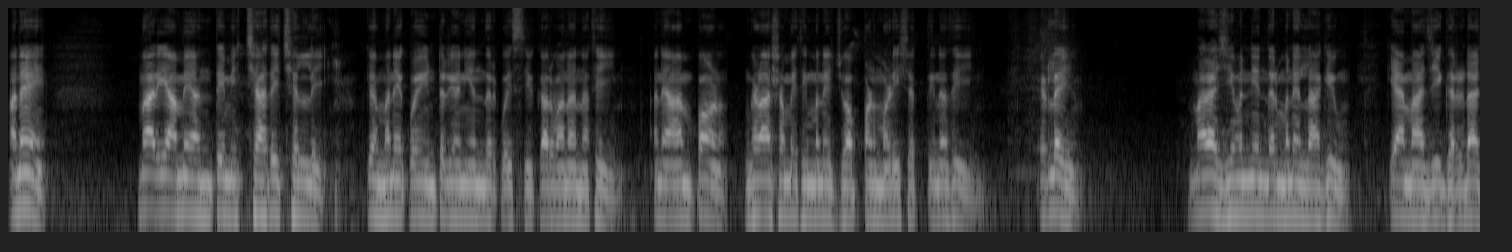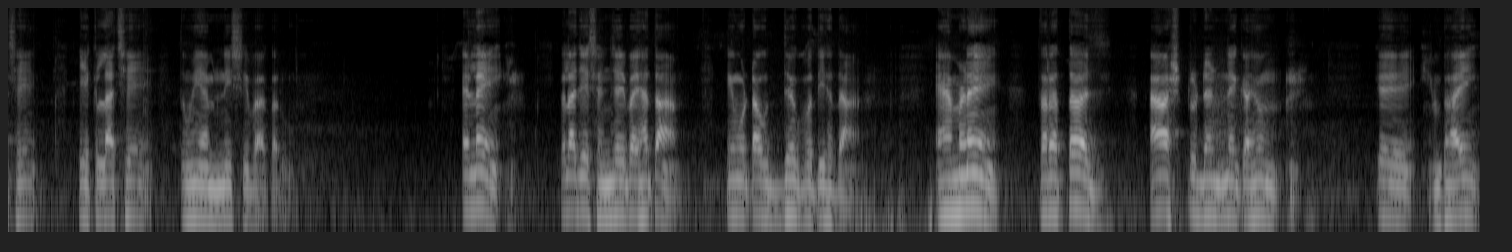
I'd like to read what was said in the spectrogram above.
અને મારી આમે અંતિમ ઈચ્છા હતી છેલ્લી કે મને કોઈ ઇન્ટરવ્યૂની અંદર કોઈ સ્વીકારવાના નથી. અને આમ પણ ઘણા સમયથી મને જોબ પણ મળી શકતી નથી. એટલે મારા જીવનની અંદર મને લાગ્યું કે આ માજી ગરડા છે, એકલા છે, તો હું એમની સેવા કરું. એટલે પેલા જે સંજયભાઈ હતા, એ મોટા ઉદ્યોગપતિ હતા. એમણે તરત જ આ સ્ટુડન્ટને કહ્યું કે, ભાઈ,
